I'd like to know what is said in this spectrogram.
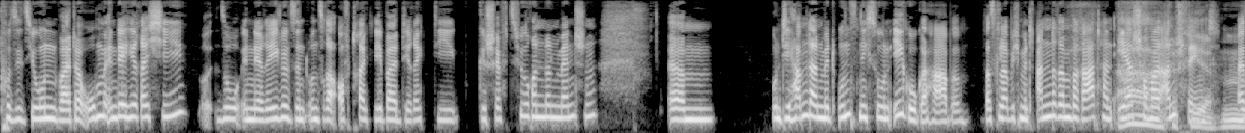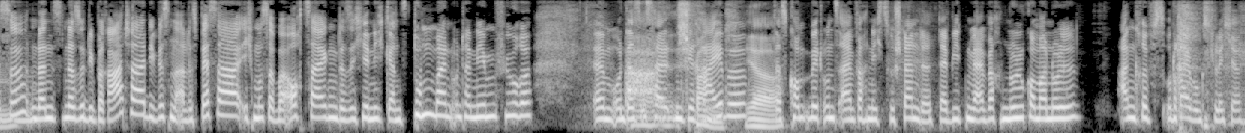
Positionen weiter oben in der Hierarchie. So in der Regel sind unsere Auftraggeber direkt die geschäftsführenden Menschen. Ähm, und die haben dann mit uns nicht so ein Ego-Gehabe, was, glaube ich, mit anderen Beratern eher ah, schon mal anfängt. Hm. Weißt du? Und dann sind da so die Berater, die wissen alles besser. Ich muss aber auch zeigen, dass ich hier nicht ganz dumm mein Unternehmen führe. Ähm, und das ah, ist halt ein spannend. Gereibe, ja. das kommt mit uns einfach nicht zustande. Da bieten wir einfach 0,0 Angriffs- und Reibungsfläche.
